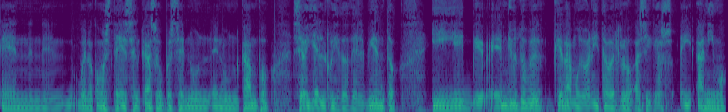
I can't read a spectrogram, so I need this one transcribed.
en, bueno, como este es el caso, pues en un, en un campo se oye el ruido del viento y en YouTube queda muy bonito verlo, así que os animo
